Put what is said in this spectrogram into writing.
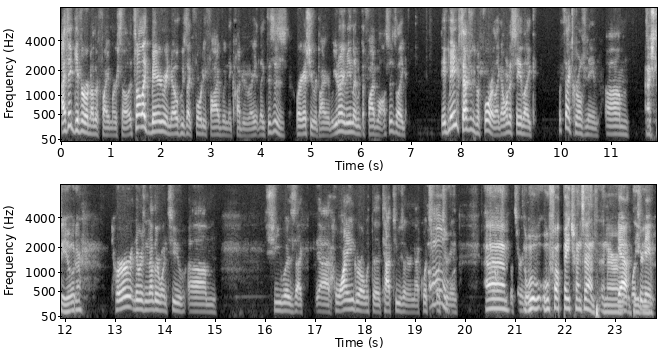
I think give her another fight, Marcel. It's not like Marion Reneau, who's like 45 when they cut her, right? Like this is, or I guess she retired, but you know what I mean? Like with the five losses, like they've made exceptions before. Like I want to say, like what's that girl's name? Um, Ashley Yoder. her. There was another one too. Um, she was a uh, Hawaiian girl with the tattoos on her neck. What's what's her Oh, name? Um, What's her name? who, who fought Paige VanZant in her? Yeah, what's her name?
